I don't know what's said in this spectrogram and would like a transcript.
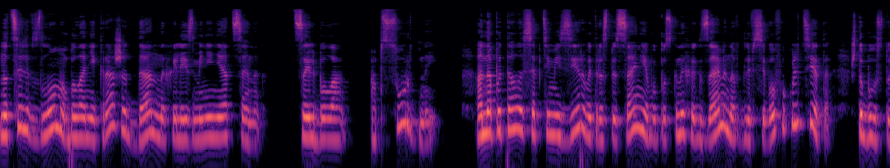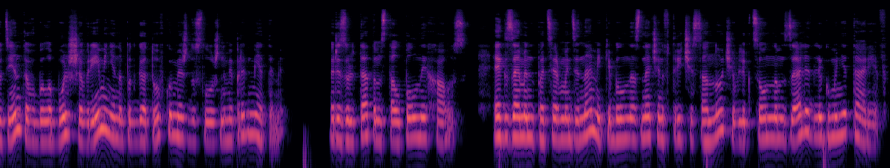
Но цель взлома была не кража данных или изменение оценок. Цель была абсурдной. Она пыталась оптимизировать расписание выпускных экзаменов для всего факультета, чтобы у студентов было больше времени на подготовку между сложными предметами. Результатом стал полный хаос. Экзамен по термодинамике был назначен в три часа ночи в лекционном зале для гуманитариев.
